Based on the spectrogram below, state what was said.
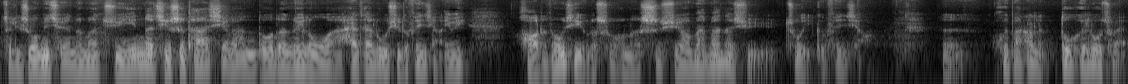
这里是欧美犬。那么菊英呢，其实他写了很多的内容，我还在陆续的分享。因为好的东西有的时候呢是需要慢慢的去做一个分享，嗯，会把它都会露出来。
